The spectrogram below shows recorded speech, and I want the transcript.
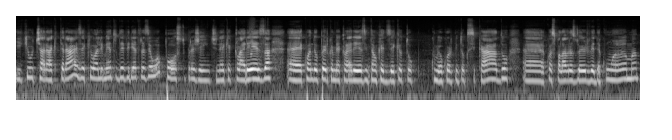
e que o Charak traz é que o alimento deveria trazer o oposto para gente, né? Que é clareza. É, quando eu perco a minha clareza, então quer dizer que eu estou com o meu corpo intoxicado, é, com as palavras do Ayurveda com ama.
